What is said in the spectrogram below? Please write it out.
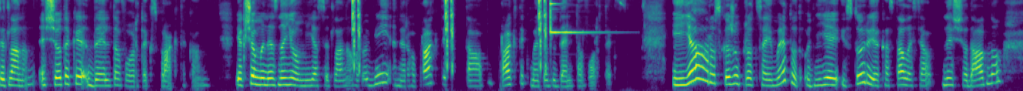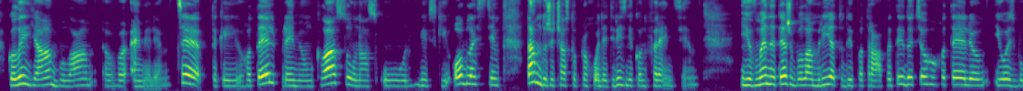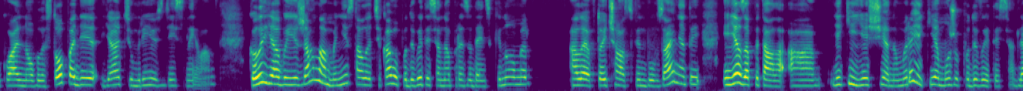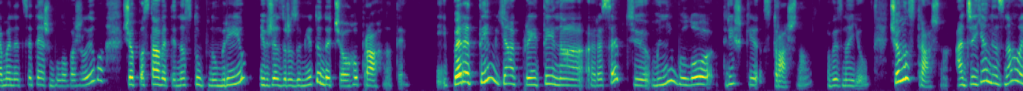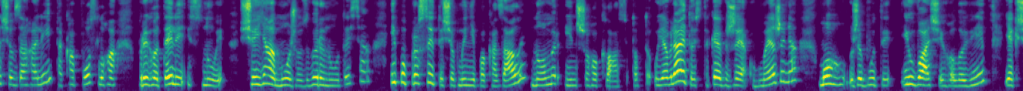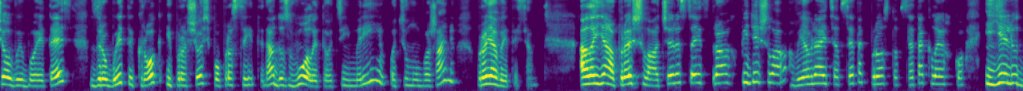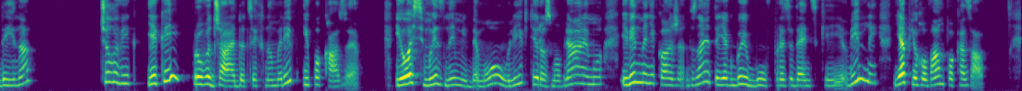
Світлана, що таке дельта Вортекс практика? Якщо ми не знайомі, я Світлана Горобій, енергопрактик та практик методу Дельта Вортекс. І я розкажу про цей метод однією історією, яка сталася нещодавно, коли я була в Емілі. Це такий готель преміум класу у нас у Львівській області. Там дуже часто проходять різні конференції. І в мене теж була мрія туди потрапити до цього готелю. І ось буквально в листопаді я цю мрію здійснила. Коли я виїжджала, мені стало цікаво подивитися на президентський номер, але в той час він був зайнятий. І я запитала, а які є ще номери, які я можу подивитися. Для мене це теж було важливо, щоб поставити наступну мрію і вже зрозуміти, до чого прагнути. І перед тим, як прийти на рецепцію, мені було трішки страшно, визнаю. Чому страшно? Адже я не знала, що взагалі така послуга при готелі існує, що я можу звернутися і попросити, щоб мені показали номер іншого класу. Тобто, уявляєте, ось таке вже обмеження може бути і у вашій голові, якщо ви боїтесь зробити крок і про щось попросити, да? дозволити оцій мрії, оцьому бажанню проявитися. Але я пройшла через цей страх, підійшла, а виявляється, все так просто, все так легко. І є людина, чоловік, який проводжає до цих номерів і показує. І ось ми з ним йдемо у ліфті, розмовляємо, і він мені каже: ви знаєте, якби був президентський вільний, я б його вам показав.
